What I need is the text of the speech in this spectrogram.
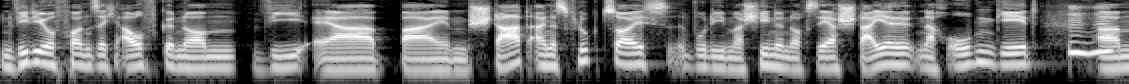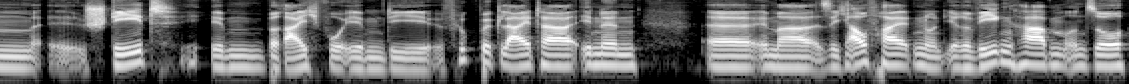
ein Video von sich aufgenommen, wie er beim Start eines Flugzeugs, wo die Maschine noch sehr steil nach oben geht, mhm. ähm, steht im Bereich, wo eben die FlugbegleiterInnen äh, immer sich aufhalten und ihre Wegen haben und so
